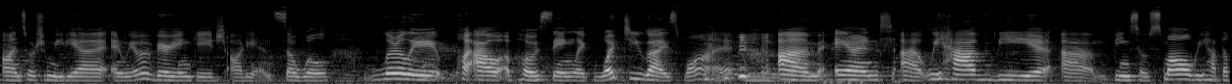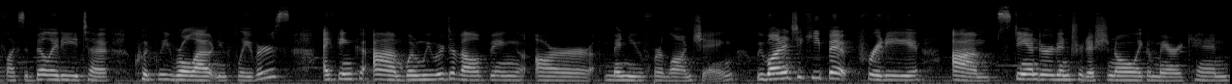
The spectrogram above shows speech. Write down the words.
on social media, and we have a very engaged audience. So we'll literally put out a post saying like, "What do you guys want?" um, and uh, we have the um, being so small, we have the flexibility to quickly roll out new flavors. I think um, when we were developing our menu for launching, we wanted to keep it pretty um, standard and traditional, like American,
